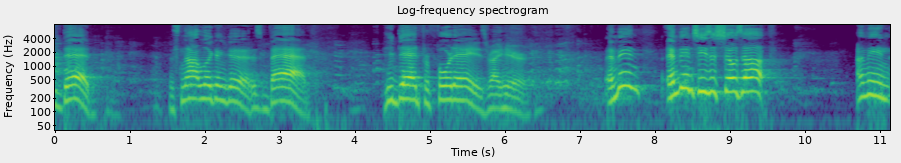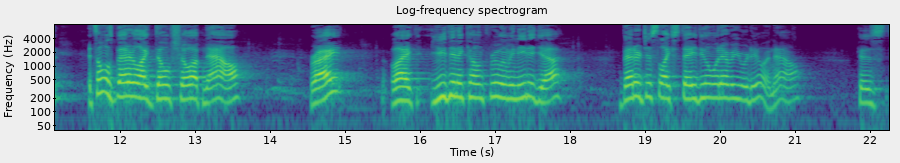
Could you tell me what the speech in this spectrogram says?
He dead. It's not looking good. It's bad. He dead for four days right here. And then, and then Jesus shows up. I mean, it's almost better like don't show up now, right? Like you didn't come through when we needed you. Better just like stay doing whatever you were doing now because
